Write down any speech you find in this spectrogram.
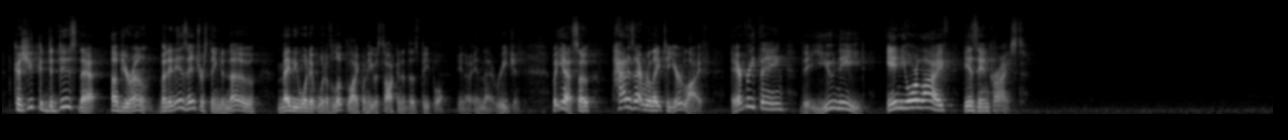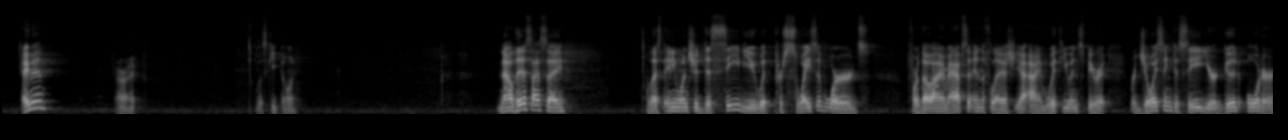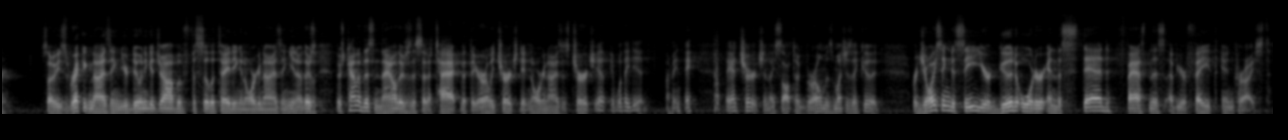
because you could deduce that of your own. But it is interesting to know maybe what it would have looked like when he was talking to those people, you know, in that region. But yeah, so how does that relate to your life? Everything that you need in your life is in Christ. Amen? All right. Let's keep going. Now, this I say, lest anyone should deceive you with persuasive words. For though I am absent in the flesh, yet I am with you in spirit, rejoicing to see your good order. So he's recognizing you're doing a good job of facilitating and organizing. You know, there's there's kind of this now. There's this attack that the early church didn't organize as church. Yeah, well they did. I mean, they they had church and they sought to grow them as much as they could rejoicing to see your good order and the steadfastness of your faith in Christ.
